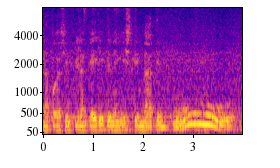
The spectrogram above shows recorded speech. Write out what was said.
Napakasimple lang kaili. Ito na yung steam natin. Ooh!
